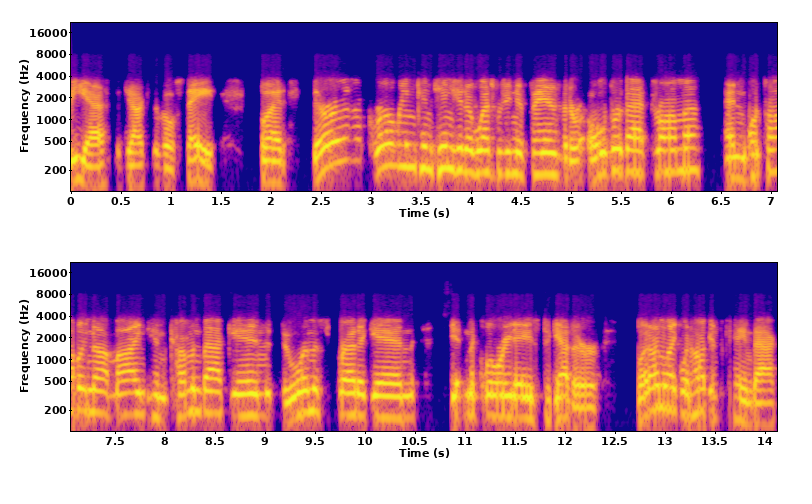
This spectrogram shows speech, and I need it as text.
FBS to Jacksonville State. But there is a growing contingent of West Virginia fans that are over that drama and would probably not mind him coming back in, doing the spread again, getting the glory days together. But unlike when Huggins came back,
